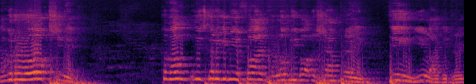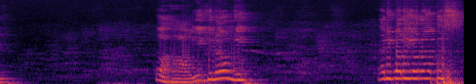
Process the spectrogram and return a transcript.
I'm going to auction it. Come on, who's going to give me a five for a lovely bottle of champagne? Dean, you like a drink. Oh, you can own me. Anybody going to have this?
